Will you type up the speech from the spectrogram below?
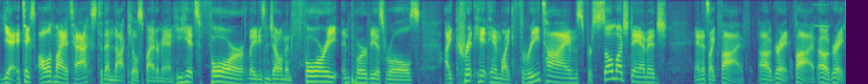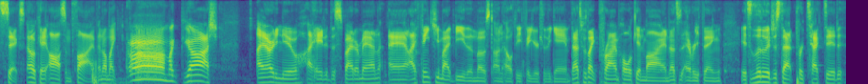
Yeah, it takes all of my attacks to then not kill Spider Man. He hits four, ladies and gentlemen, four impervious rolls. I crit hit him like three times for so much damage, and it's like five. Oh, great, five. Oh, great, six. Okay, awesome, five. And I'm like, oh my gosh. I already knew I hated this Spider-Man, and I think he might be the most unhealthy figure for the game. That's with like Prime Hulk in mind. That's with everything. It's literally just that protected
